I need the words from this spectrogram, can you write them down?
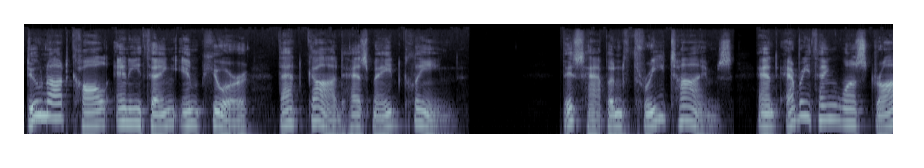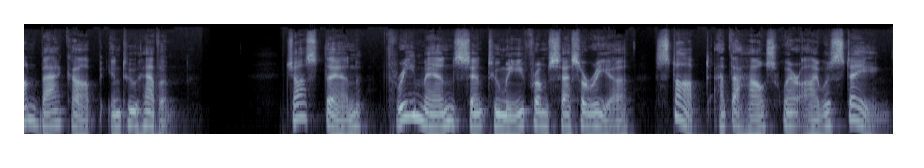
Do not call anything impure that God has made clean. This happened three times, and everything was drawn back up into heaven. Just then, three men sent to me from Caesarea stopped at the house where I was staying.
